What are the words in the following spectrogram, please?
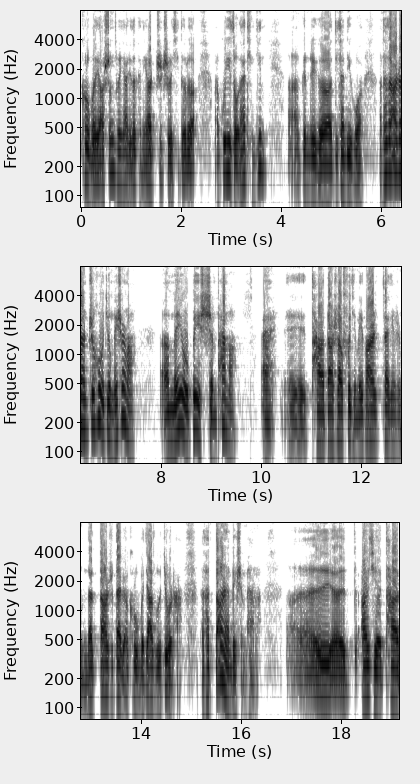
克鲁伯要生存下去，他肯定要支持了希特勒啊，估计走的还挺近啊，跟这个第三帝国啊，他在二战之后就没事吗？呃，没有被审判吗？哎，呃，他当时他父亲没法再定什么，那当时代表克鲁伯家族的就是他，那他当然被审判了，呃，而且他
